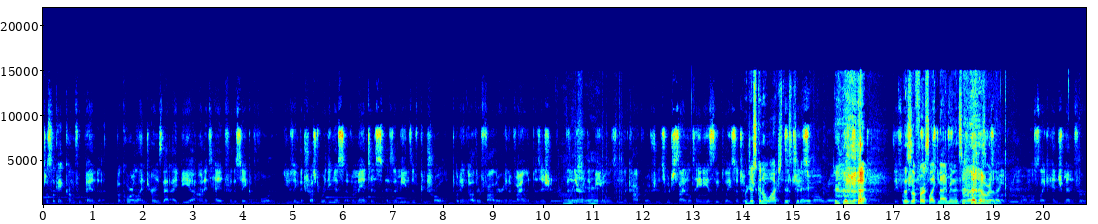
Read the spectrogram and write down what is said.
Just look at Kung Fu Panda. But Coraline turns that idea on its head for the sake of horror, using the trustworthiness of a mantis as a means of control, putting other father in a violent position. then Holy there are the beetles and the cockroaches, which simultaneously play such a We're just gonna watch this today. small role at the same time. This is the first, like, nine minutes of our bug episode. We're room, like- almost like henchmen for other mother.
